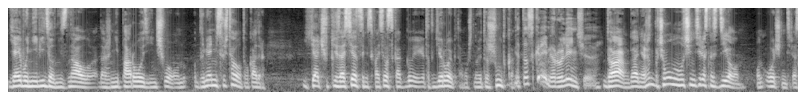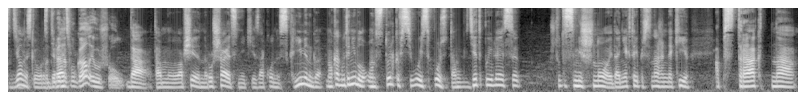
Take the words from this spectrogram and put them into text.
Я его не видел, не знал, даже ни пародии, ничего. Он, для меня не существовало этого кадра я чуть ли за сердце не схватился, как этот герой, потому что ну, это жутко. Это скремер у Линча. Да, да, неожиданно. Причем он очень интересно сделан. Он очень интересно сделан, если его разбирать. Он тебя напугал и ушел. Да, там вообще нарушаются некие законы скриминга. Но как бы то ни было, он столько всего использует. Там где-то появляется что-то смешное, да, некоторые персонажи они такие абстрактно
